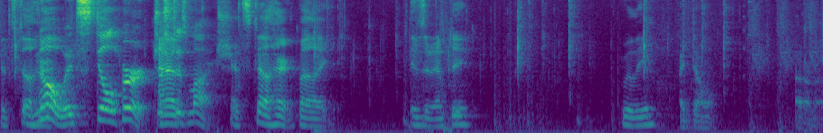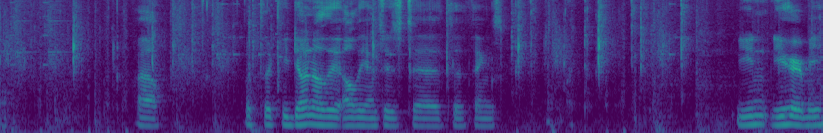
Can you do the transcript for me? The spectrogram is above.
It still hurt. No, it still hurt just as much. It still hurt, but like, is it empty? William? I don't. I don't know. Wow. Looks like you don't know the, all the answers to, to things. You you heard me.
